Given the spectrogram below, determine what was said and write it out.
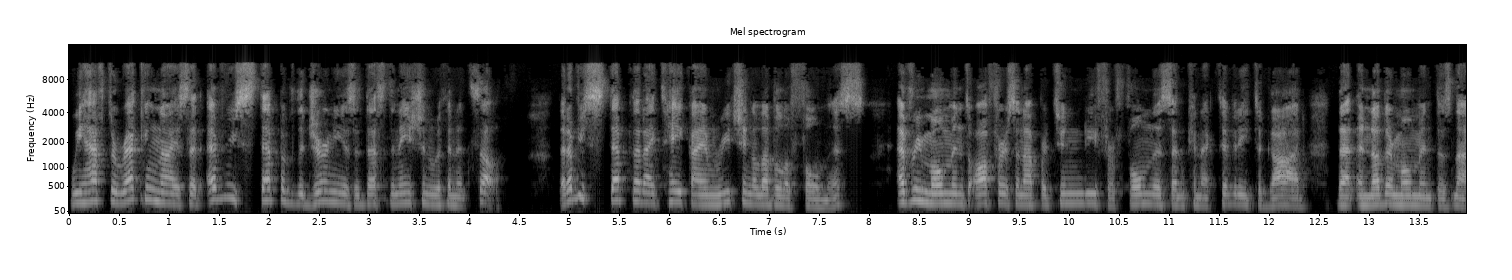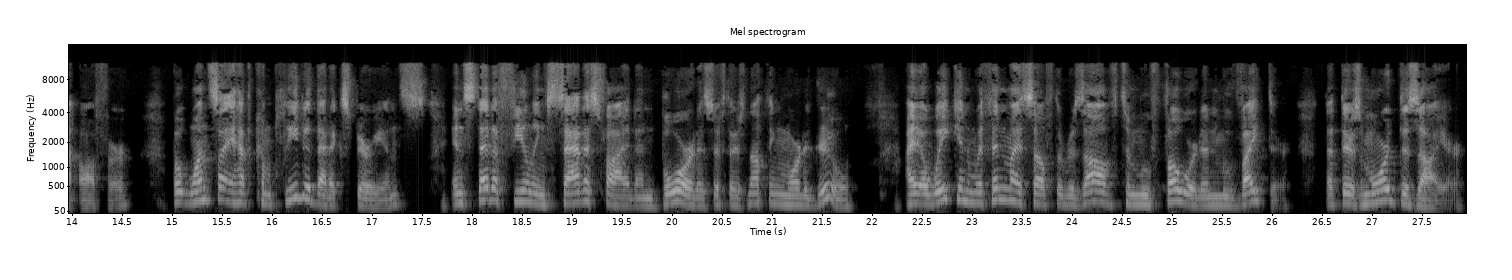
we have to recognize that every step of the journey is a destination within itself. That every step that I take, I am reaching a level of fullness. Every moment offers an opportunity for fullness and connectivity to God that another moment does not offer. But once I have completed that experience, instead of feeling satisfied and bored as if there's nothing more to do, I awaken within myself the resolve to move forward and move weiter, that there's more desire.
